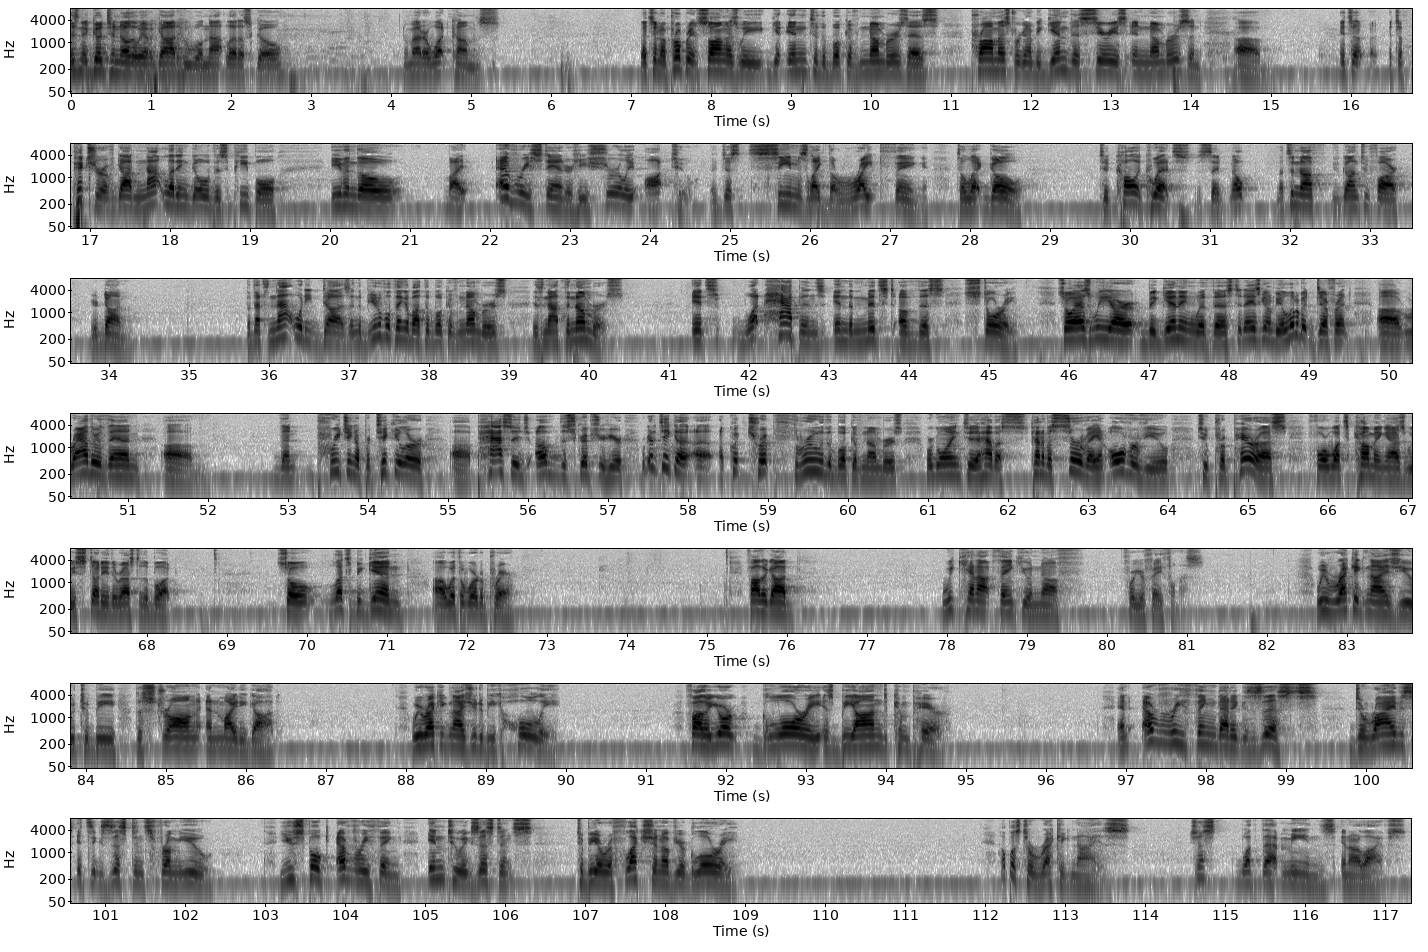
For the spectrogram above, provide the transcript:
Isn't it good to know that we have a God who will not let us go, no matter what comes? That's an appropriate song as we get into the book of Numbers. As promised, we're going to begin this series in Numbers, and uh, it's, a, it's a picture of God not letting go of his people, even though by every standard he surely ought to. It just seems like the right thing to let go to call it quits, to say, nope, that's enough. You've gone too far. You're done. But that's not what he does. And the beautiful thing about the book of Numbers is not the numbers, it's what happens in the midst of this story. So, as we are beginning with this, today is going to be a little bit different. Uh, rather than, um, than preaching a particular uh, passage of the scripture here. We're going to take a, a, a, quick trip through the book of Numbers. We're going to have a kind of a survey, an overview to prepare us for what's coming as we study the rest of the book. So let's begin uh, with a word of prayer. Father God, we cannot thank you enough for your faithfulness. We recognize you to be the strong and mighty God. We recognize you to be holy. Father, your glory is beyond compare. And everything that exists derives its existence from you. You spoke everything into existence to be a reflection of your glory. Help us to recognize just what that means in our lives.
